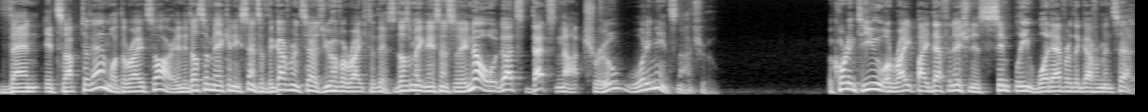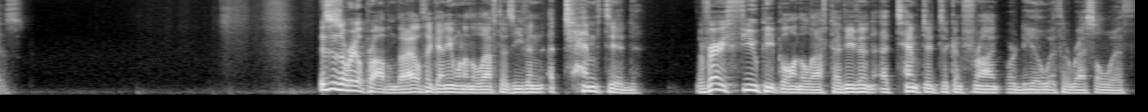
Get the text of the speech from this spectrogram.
then it's up to them what the rights are. And it doesn't make any sense. If the government says you have a right to this, it doesn't make any sense to say, no, that's, that's not true. What do you mean it's not true? According to you, a right by definition is simply whatever the government says. This is a real problem that I don't think anyone on the left has even attempted, very few people on the left have even attempted to confront or deal with or wrestle with.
